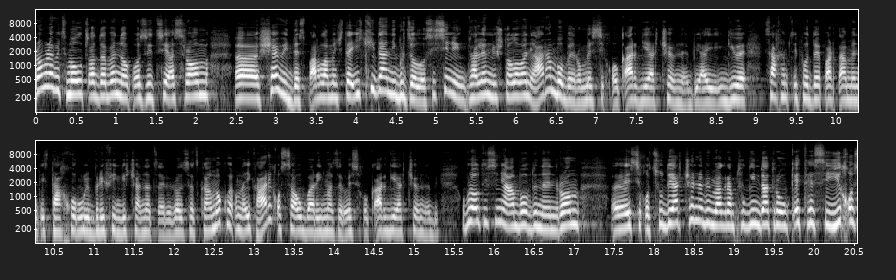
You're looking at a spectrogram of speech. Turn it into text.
რომლებიც მოუწოდებენ ოპოზიციას, რომ შევიდეს პარლამენტში და იქიდან იბრძოლოს. ისინი ძალიან მნიშვნელოვანი არ ამბობენ, რომ ეს იყო კარგი არჩევნები, აი იგივე სახელმწიფო დეპარტამენტის დახურული ბრიფინგის ჩანაწერი, როდესაც გამოქვეყნა, იქ არ იყო საუბარი იმაზე, რომ ეს იყო კარგი არჩევნები. უბრალოდ ისინი ამბობდნენ, რომ ეს იყო ცუდი არჩევნები, მაგრამ თუ გინდათ, რომ უკეთესი იყოს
